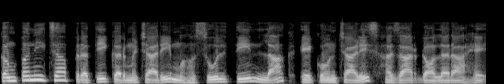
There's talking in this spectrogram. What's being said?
कंपनीचा प्रति कर्मचारी महसूल तीन लाख एकोणचाळीस हजार डॉलर आहे.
